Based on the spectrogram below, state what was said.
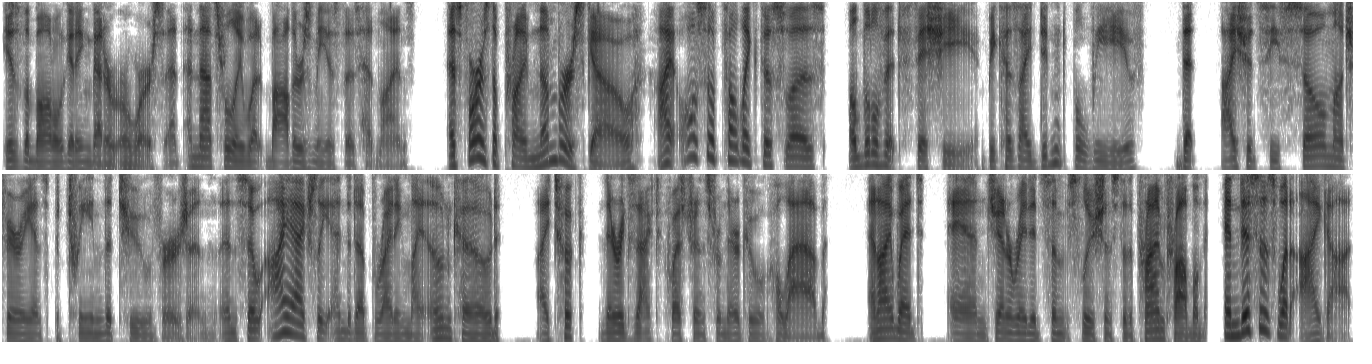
is the model getting better or worse? And, and that's really what bothers me is those headlines. As far as the prime numbers go, I also felt like this was a little bit fishy because I didn't believe that I should see so much variance between the two versions. And so I actually ended up writing my own code. I took their exact questions from their Google Colab and I went and generated some solutions to the prime problem. And this is what I got.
